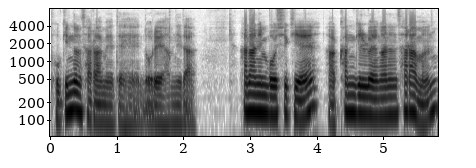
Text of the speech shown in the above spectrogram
복 있는 사람에 대해 노래합니다. 하나님 보시기에 악한 길로 행하는 사람은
